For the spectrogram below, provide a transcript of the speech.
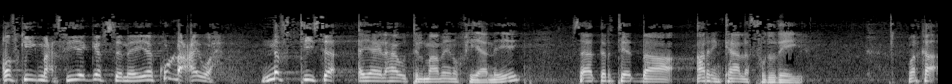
qofkii macsiye gef sameeye ku dhacay wax. Naftiisa ayaa ilaahay uu tilmaamay inuu khiyaameeyey. Saa darteed baa la fududeeyey. Marka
